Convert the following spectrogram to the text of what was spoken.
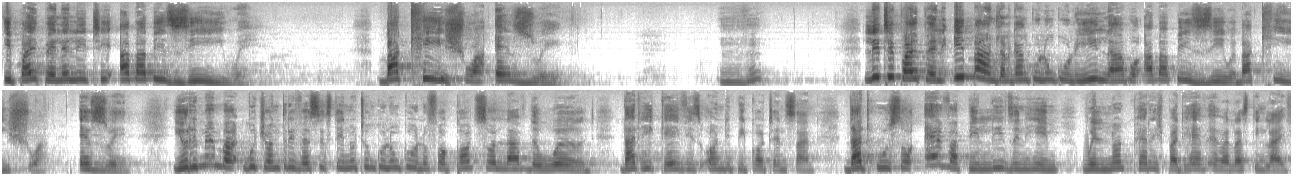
iBhayibheli lithi ababiziwe bakhishwa ezweni. Mhm. Lithi iBhayibheli ibandla likaNkuluNkulu yilabo ababiziwe bakhishwa ezweni. You remember John 3 verse 16 uthi uNkulunkulu for God so loved the world that he gave his only begotten son that whosoever believes in him will not perish but have everlasting life.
